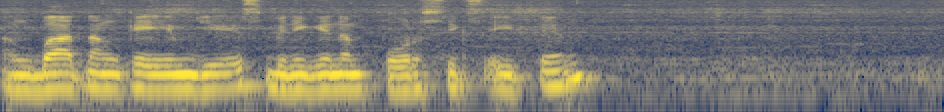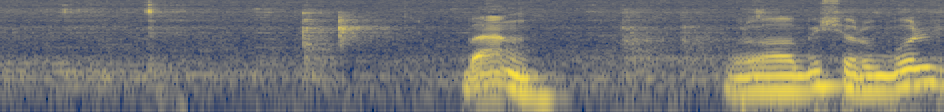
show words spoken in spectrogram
Ang batang KMGS binigyan ng 46810. Bang! Grabe, sure ball.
